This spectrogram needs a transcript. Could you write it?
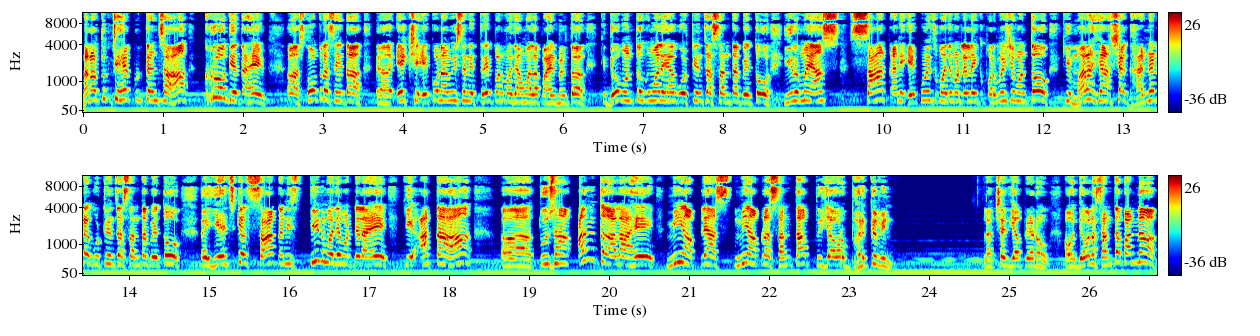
मला तुमच्या ह्या कृत्यांचा क्रोध येत आहे. स्तोत्र संहिता एकशे एकोणावीस आणि त्रेपन्नमध्ये आम्हाला पाहायला मिळतं की देव म्हणतो तुम्हाला ह्या गोष्टींचा संताप येतो. इरमयास सात आणि एकोणीसमध्ये म्हटलेलं एक परमेश्वर म्हणतो की मला ह्या अशा घाणेरड्या गोष्टींचा संताप येतो. एचकेल सात आणि तीन मध्ये म्हटलेलं आहे की आता तुझा अंत आला आहे. मी आपल्या मी आपला संताप तुझ्यावर भडकवीन. लक्षात घ्या प्रियानो. अहो देवाला संताप आणणं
